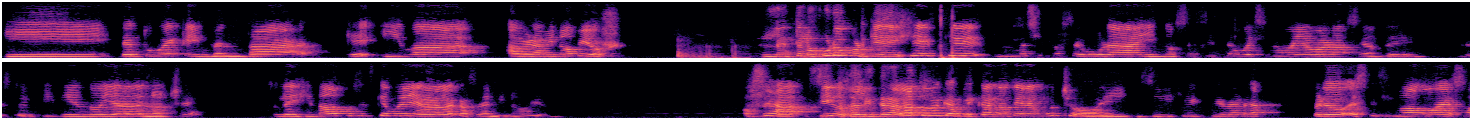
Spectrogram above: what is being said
Y te tuve que inventar que iba a ver a mi novio. Le, te lo juro, porque dije, es que no me siento segura y no sé si este güey se me va a llevar hacia donde le estoy pidiendo ya de noche. le dije, no, pues es que voy a llegar a la casa de mi novio. O sea, sí, o sea, literal la tuve que aplicar, no tiene mucho. Y sí dije, qué verga. Pero es que si no hago eso,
